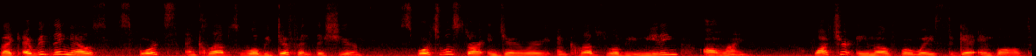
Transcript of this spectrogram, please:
Like everything else, sports and clubs will be different this year. Sports will start in January and clubs will be meeting online. Watch your email for ways to get involved.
